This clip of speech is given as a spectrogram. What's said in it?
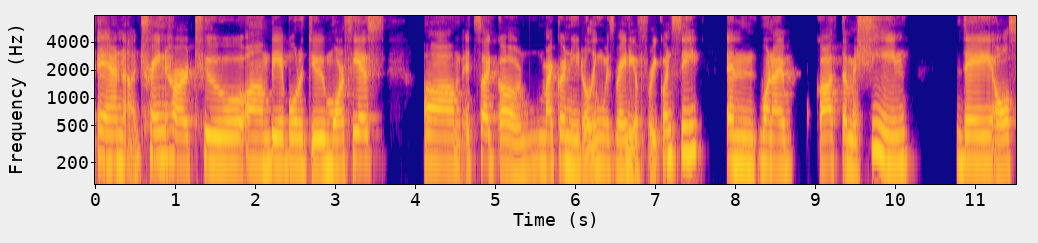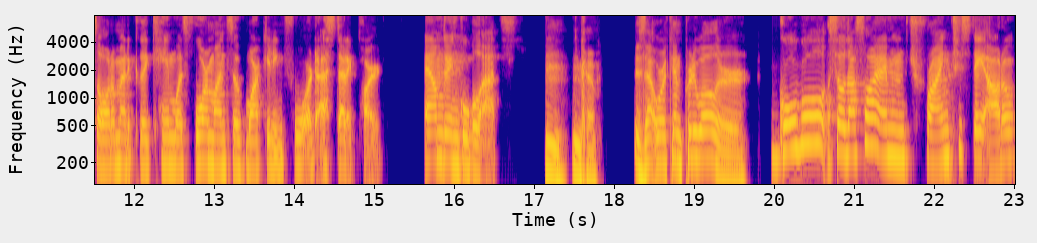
and I trained her to um, be able to do Morpheus. Um, it's like a microneedling with radio frequency. And when I got the machine, they also automatically came with four months of marketing for the aesthetic part. And I'm doing Google ads. Hmm, okay. Is that working pretty well or? Google, so that's why I'm trying to stay out of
